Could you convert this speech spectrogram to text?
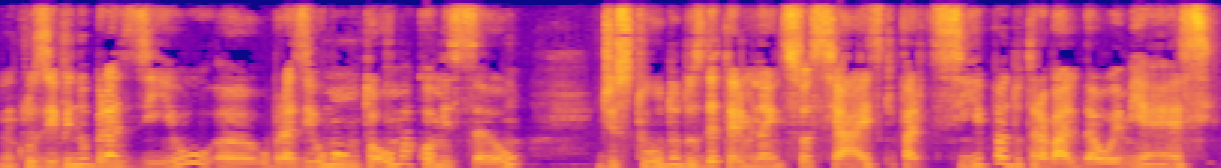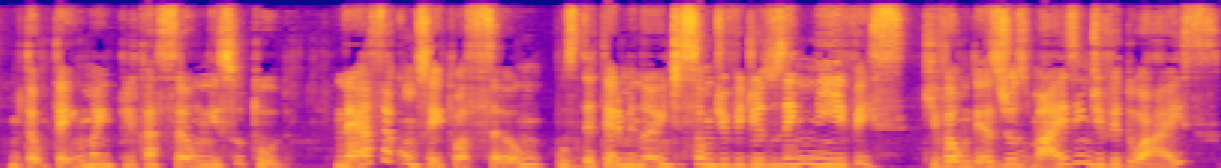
Inclusive no Brasil, uh, o Brasil montou uma comissão de estudo dos determinantes sociais que participa do trabalho da OMS, então tem uma implicação nisso tudo. Nessa conceituação, os determinantes são divididos em níveis, que vão desde os mais individuais,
